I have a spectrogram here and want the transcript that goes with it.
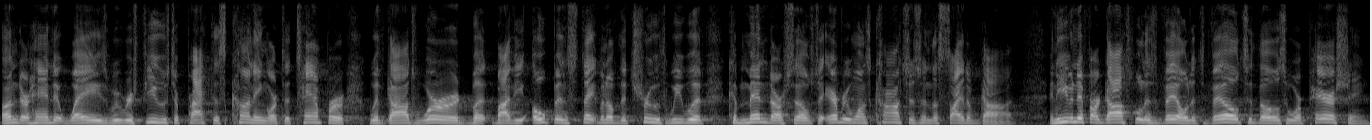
underhanded ways. We refuse to practice cunning or to tamper with God's word, but by the open statement of the truth, we would commend ourselves to everyone's conscience in the sight of God. And even if our gospel is veiled, it's veiled to those who are perishing.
